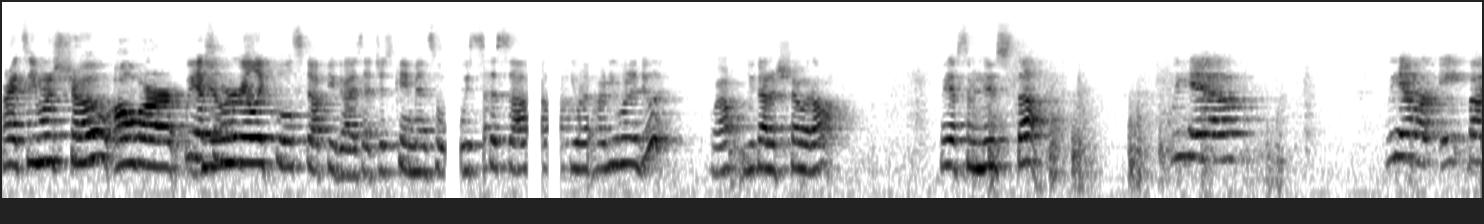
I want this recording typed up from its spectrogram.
All right, so you want to show all of our We have some really cool stuff, you guys, that just came in. So we set this up. You want, how do you want to do it? Well, you got to show it off. We have some new stuff. We have we have our eight by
